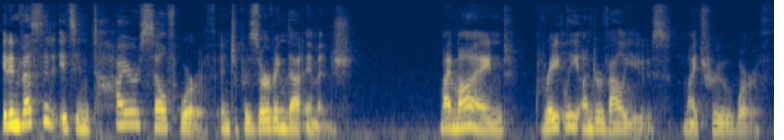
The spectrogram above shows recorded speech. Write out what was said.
It invested its entire self worth into preserving that image. My mind greatly undervalues my true worth.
